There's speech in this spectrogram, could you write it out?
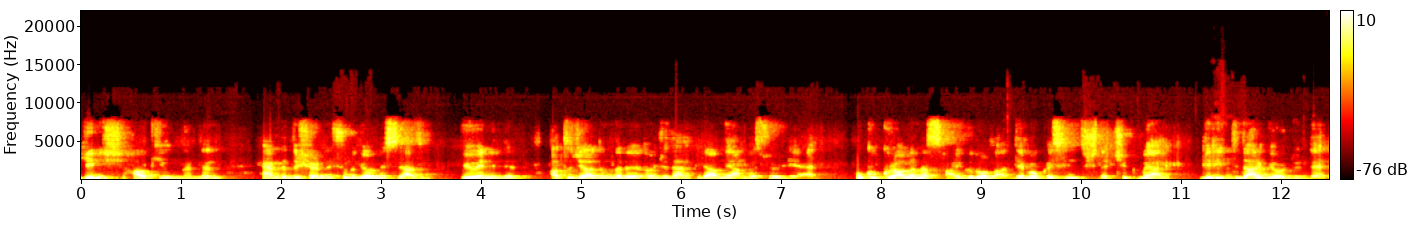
geniş halk yığınlarının hem de dışarının şunu görmesi lazım. Güvenilir, atıcı adımları önceden planlayan ve söyleyen, hukuk kurallarına saygılı olan, demokrasinin dışına çıkmayan bir iktidar gördüğünde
